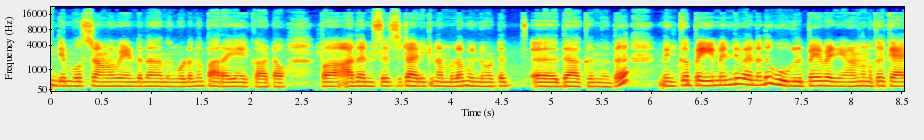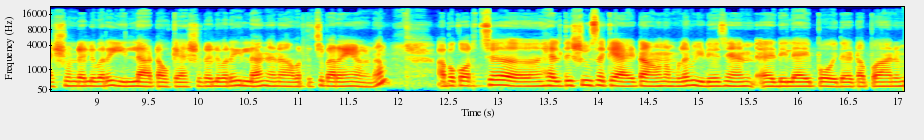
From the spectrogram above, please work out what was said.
ഇന്ത്യൻ പോസ്റ്റ് ആണോ വേണ്ടതെന്നും കൂടെ ഒന്ന് പറയേക്കാട്ടോ. അപ്പോൾ അതനുസരിച്ചിട്ടായിരിക്കും നമ്മൾ മുന്നോട്ട് ഇതാക്കുന്നത്. നിങ്ങൾക്ക് പേയ്മെന്റ് വരുന്നത് ഗൂഗിൾ പേ വഴിയാണ്. നമുക്ക് ക്യാഷ് ഓൺ ഡെലിവറി ഇല്ല കേട്ടോ ക്യാഷ് ഓൺ ഡെലിവറി ഇല്ല ഞാൻ ആവർത്തിച്ച് പറയുകയാണ് അപ്പോൾ കുറച്ച് ഹെൽത്ത് ഇഷ്യൂസൊക്കെ ആയിട്ടാണ് നമ്മൾ വീഡിയോ ചെയ്യാൻ ഡിലേ ആയി പോയത് കേട്ടോ. അപ്പോൾ ആരും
